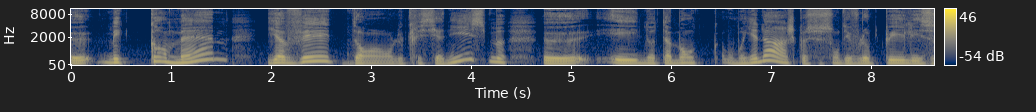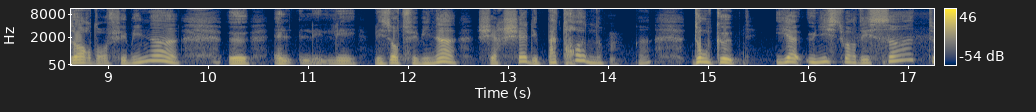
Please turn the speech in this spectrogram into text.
Euh, mais quand même, il y avait dans le christianisme, euh, et notamment au Moyen Âge, quand se sont développés les ordres féminins, euh, les, ordres féminins cherchaient des patronnes. Hein. Donc, il y a une histoire des saintes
